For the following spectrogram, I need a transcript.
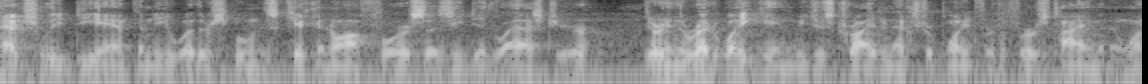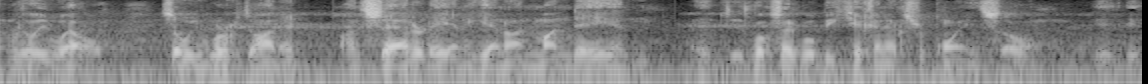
Actually, D'Anthony Witherspoon is kicking off for us as he did last year during the red white game, we just tried an extra point for the first time and it went really well. So we worked on it on Saturday and again on Monday, and it, it looks like we'll be kicking extra points. So it, it,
